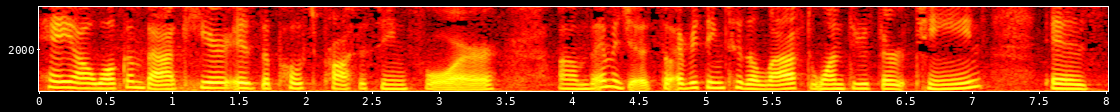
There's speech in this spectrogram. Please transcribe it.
Hey y'all, welcome back. Here is the post processing for um, the images. So everything to the left, 1 through 13, is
